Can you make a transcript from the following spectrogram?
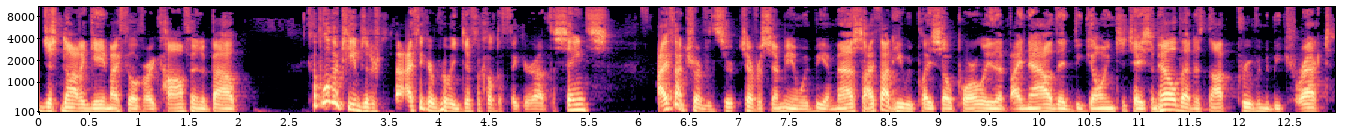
just not a game I feel very confident about. A couple other teams that are, I think are really difficult to figure out. The Saints, I thought Trevor, Trevor Siemian would be a mess. I thought he would play so poorly that by now they'd be going to Taysom Hill. That has not proven to be correct.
